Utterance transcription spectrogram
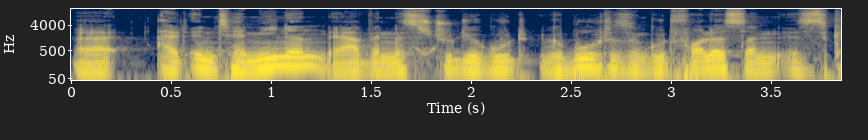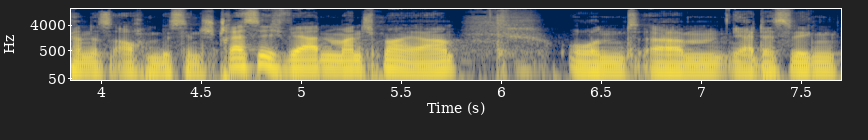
äh, halt in Terminen, ja, wenn das Studio gut gebucht ist und gut voll ist, dann ist, kann es auch ein bisschen stressig werden manchmal, ja. Und ähm, ja, deswegen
